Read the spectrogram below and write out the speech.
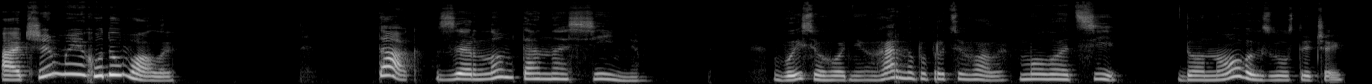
А чим ми їх годували? Так, зерном та насінням. Ви сьогодні гарно попрацювали. Молодці. До нових зустрічей!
